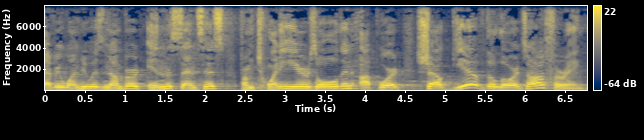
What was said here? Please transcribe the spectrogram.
Everyone who is numbered in the census from 20 years old and upward shall give the Lord's offering.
